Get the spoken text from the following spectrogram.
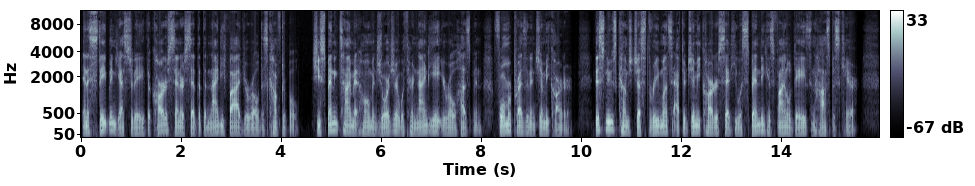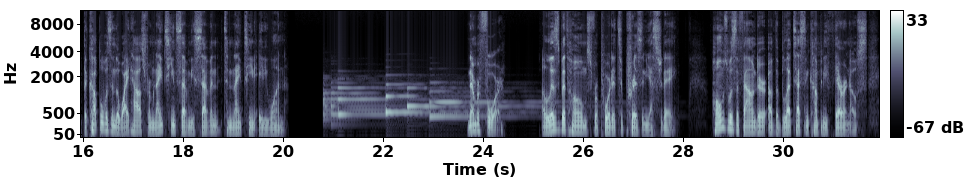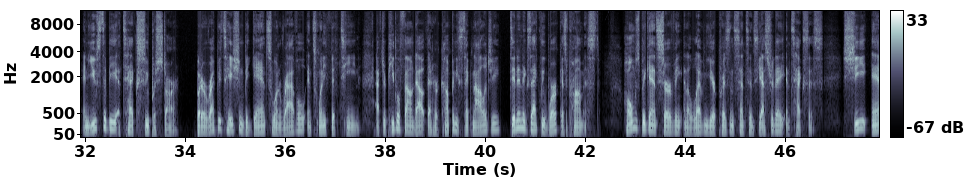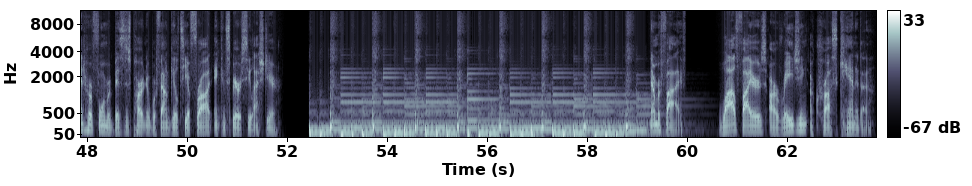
In a statement yesterday, the Carter Center said that the 95 year old is comfortable. She's spending time at home in Georgia with her 98 year old husband, former President Jimmy Carter. This news comes just three months after Jimmy Carter said he was spending his final days in hospice care. The couple was in the White House from 1977 to 1981. Number four, Elizabeth Holmes reported to prison yesterday. Holmes was the founder of the blood testing company Theranos and used to be a tech superstar. But her reputation began to unravel in 2015 after people found out that her company's technology didn't exactly work as promised. Holmes began serving an 11 year prison sentence yesterday in Texas. She and her former business partner were found guilty of fraud and conspiracy last year. Number five, wildfires are raging across Canada.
